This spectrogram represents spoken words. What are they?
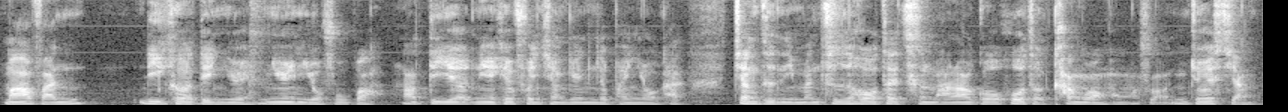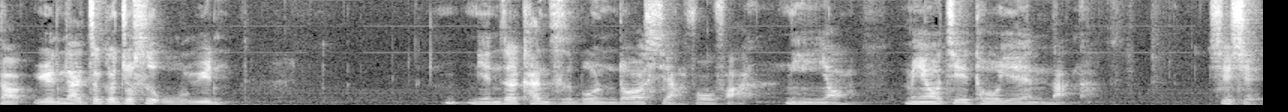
麻烦立刻订阅因为你有福报。那第二你也可以分享给你的朋友看这样子你们之后再吃麻辣锅或者看网红的时候你就会想到原来这个就是五蕴。连着看直播，你都要想佛法，你哦没有解脱也很难啊。谢谢。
